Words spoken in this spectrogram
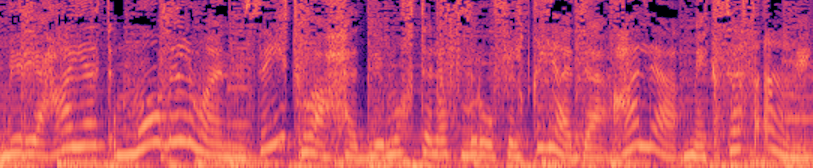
برعاية Mobil One زيت واحد لمختلف ظروف القيادة على Mix FM.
